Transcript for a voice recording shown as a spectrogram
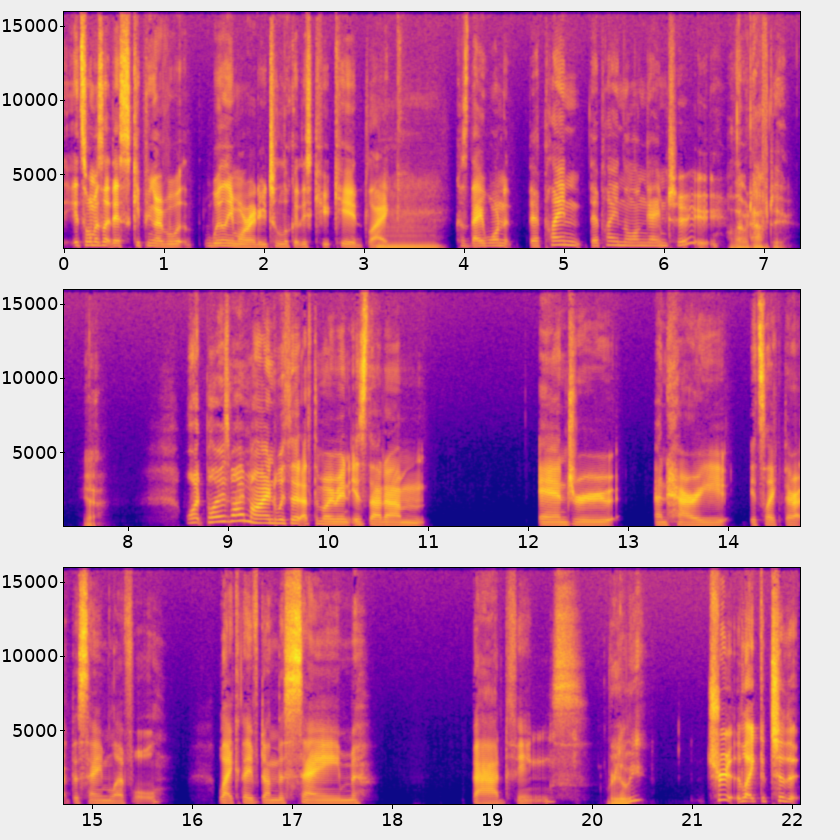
it's almost like they're skipping over William already to look at this cute kid, like Mm. because they want. They're playing. They're playing the long game too. Well, they would have to. Yeah. What blows my mind with it at the moment is that um, Andrew and Harry, it's like they're at the same level, like they've done the same bad things. Really? True, like to the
